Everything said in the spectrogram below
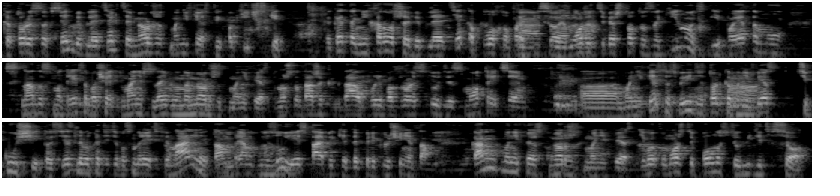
который со всех библиотек тебе мержит манифест, и фактически какая-то нехорошая библиотека, плохо прописанная, да, может да. тебе что-то закинуть, и поэтому надо смотреть, обращать внимание всегда именно на мержит манифест, потому что даже когда вы в Android Studio смотрите э, манифест, то есть вы видите только манифест текущий, то есть если вы хотите посмотреть финальный, там прям внизу есть табики для переключения там current манифест, merged манифест, и вот вы можете полностью увидеть все.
